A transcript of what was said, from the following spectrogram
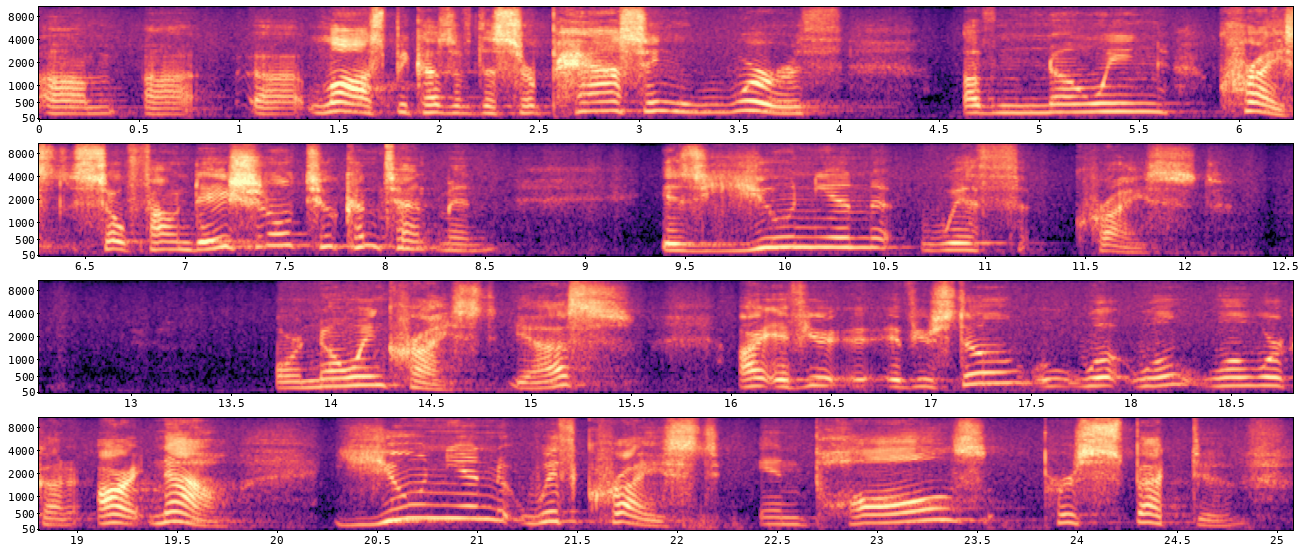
um, uh, uh, lost because of the surpassing worth of knowing Christ. So, foundational to contentment is union with Christ or knowing Christ. Yes? All right, if you're, if you're still, we'll, we'll, we'll work on it. All right, now, union with Christ in Paul's perspective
